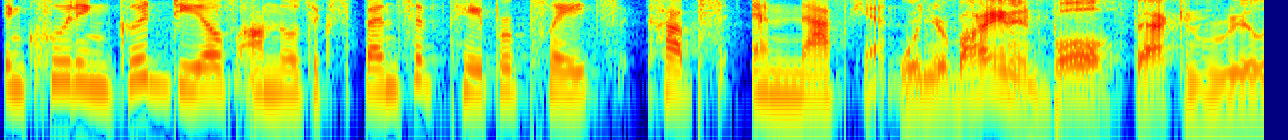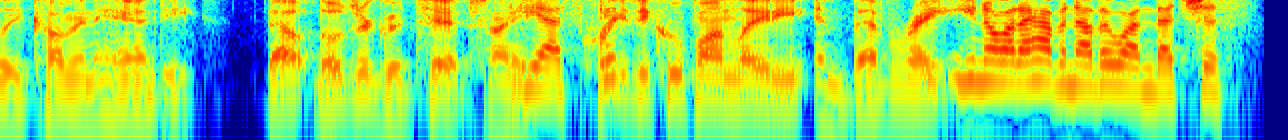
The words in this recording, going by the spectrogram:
including good deals on those expensive paper plates, cups, and napkins. When you're buying in bulk, that can really come in handy. That, those are good tips, honey. Yes, Crazy Coupon Lady and Bev Ray. You know what? I have another one that's just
